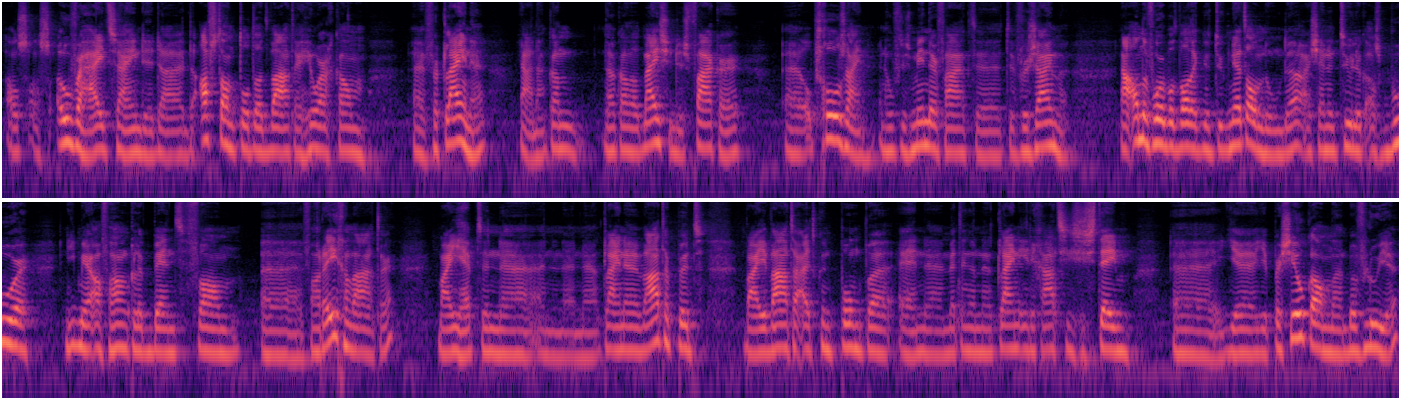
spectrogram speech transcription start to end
als, als overheid zijnde de, de afstand tot dat water heel erg kan verkleinen, ja, dan, kan, dan kan dat meisje dus vaker op school zijn en hoeft dus minder vaak te, te verzuimen. Nou, ander voorbeeld wat ik natuurlijk net al noemde, als jij natuurlijk als boer niet meer afhankelijk bent van, van regenwater, maar je hebt een, eh, een, een, eh, kleine waterput waar je water uit kunt pompen en eh, met een, een klein irrigatiesysteem eh, je, je perceel kan eh, bevloeien,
